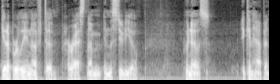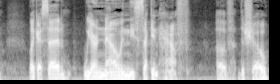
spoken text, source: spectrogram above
get up early enough to harass them in the studio. Who knows? It can happen. Like I said, we are now in the second half of the show.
